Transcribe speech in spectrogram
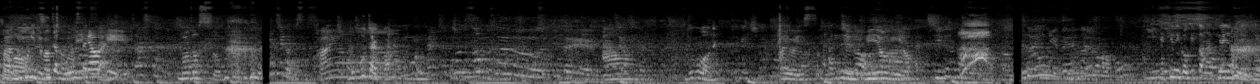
민영이다, 저거. 누구인지 맞춰. 민영이. 맞았어. 누구 잘 거야? 아, 누구 원해? 아, 이거 있어. 맞지? 민영이요. 예kin이 거기 있잖아, 기현이 얘기.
